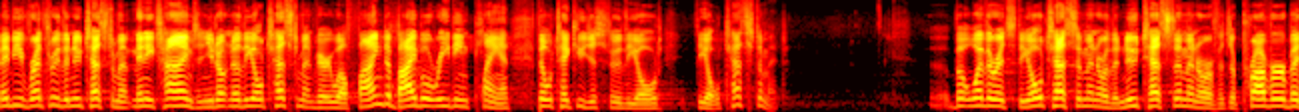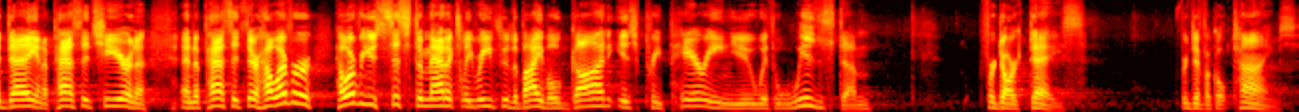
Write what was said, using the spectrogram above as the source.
Maybe you've read through the New Testament many times and you don't know the Old Testament very well. Find a Bible reading plan that will take you just through the Old, the Old Testament. But whether it's the Old Testament or the New Testament, or if it's a proverb a day and a passage here and a, and a passage there, however, however you systematically read through the Bible, God is preparing you with wisdom for dark days, for difficult times.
